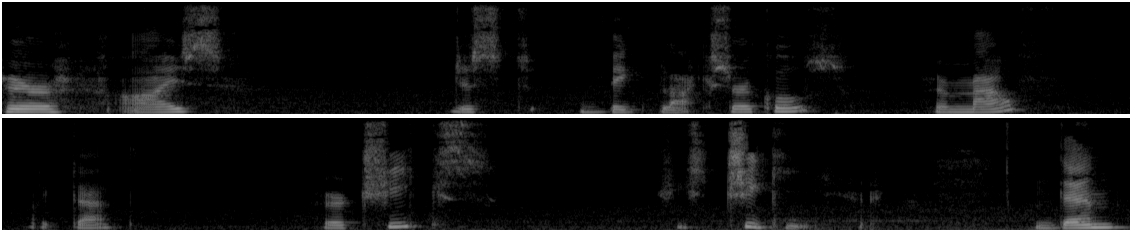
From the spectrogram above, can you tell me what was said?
her eyes. Just big black circles. Her mouth. Like that. Her cheeks. She's cheeky. And then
